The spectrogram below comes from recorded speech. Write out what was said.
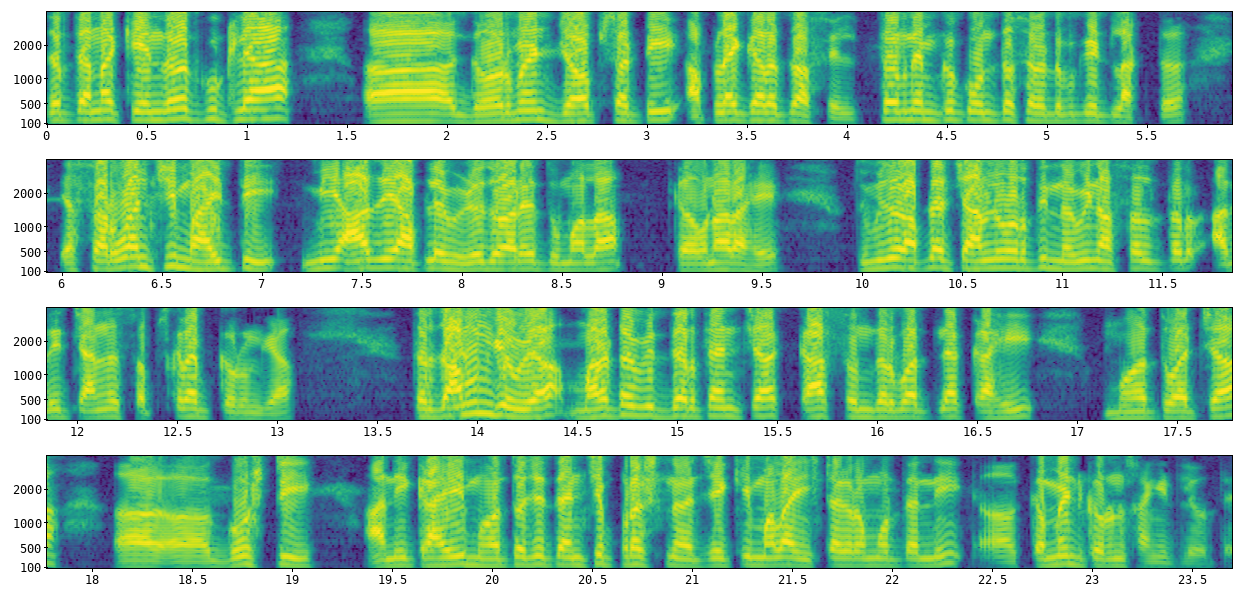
जर त्यांना केंद्रात कुठल्या गव्हर्नमेंट जॉबसाठी अप्लाय करायचं असेल तर नेमकं कोणतं सर्टिफिकेट लागतं? या सर्वांची माहिती मी आज या आपल्या व्हिडिओद्वारे तुम्हाला कळवणार आहे. तुम्ही जर आपल्या चॅनलवरती नवीन असाल तर आधी चॅनल सबस्क्राईब करून घ्या. तर जाणून घेऊया मराठा विद्यार्थ्यांच्या कास्ट संदर्भातल्या काही महत्त्वाच्या गोष्टी आणि काही महत्त्वाचे त्यांचे प्रश्न जे की मला इंस्टाग्रामवर त्यांनी कमेंट करून सांगितले होते.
